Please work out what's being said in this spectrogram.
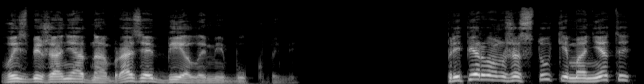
во избежание однообразия белыми буквами. При первом же стуке монеты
